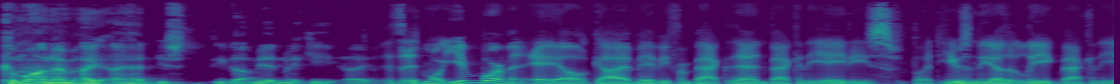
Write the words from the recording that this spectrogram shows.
Come on, I, I, I had you. You got me at Mickey. I, it's, it's, more. You're more of an AL guy, maybe from back then, back in the '80s. But he was in the other league back in the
